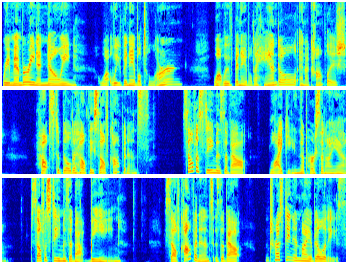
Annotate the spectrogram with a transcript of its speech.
Remembering and knowing what we've been able to learn, what we've been able to handle and accomplish helps to build a healthy self confidence. Self esteem is about liking the person I am. Self esteem is about being. Self confidence is about trusting in my abilities,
